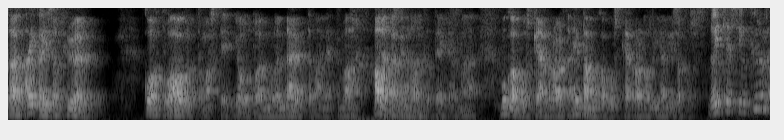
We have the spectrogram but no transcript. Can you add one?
saisi aika isot hyödyt kohtuu aukottomasti joutua mulle näyttämään, että mä alkaisin noita tekemään. Mukavuuskerroin tai epämukavuuskerroin on liian iso tossa. No itse asiassa kylmä,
